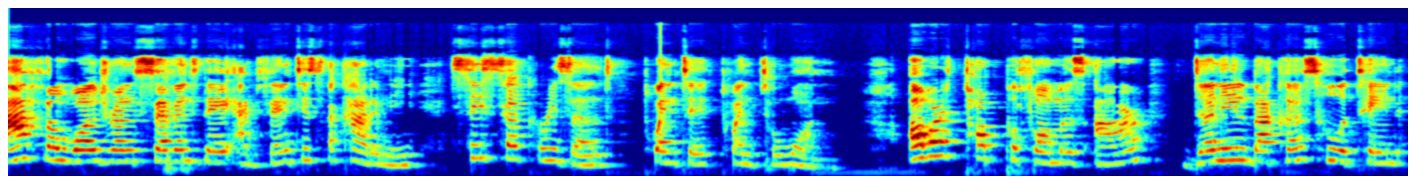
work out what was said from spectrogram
Arthur Waldron Seventh-day Adventist Academy CSEC Result 2021. Our top performers are Daniel Bacchus, who attained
